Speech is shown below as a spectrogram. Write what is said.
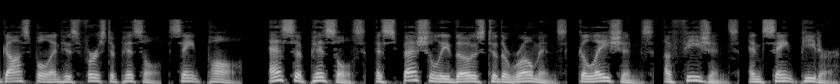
Gospel and his first epistle, St. Paul. S epistles, especially those to the Romans, Galatians, Ephesians, and St. Peter.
